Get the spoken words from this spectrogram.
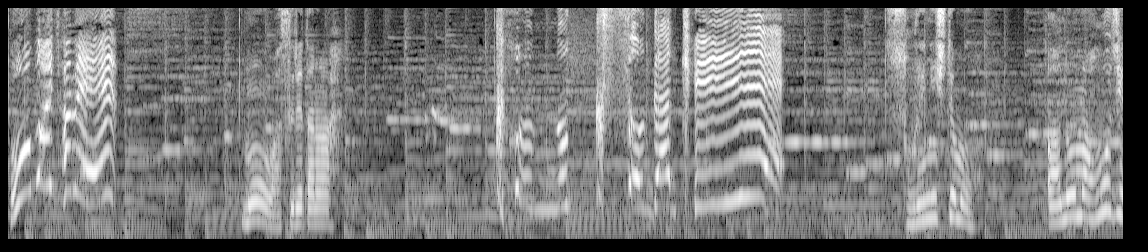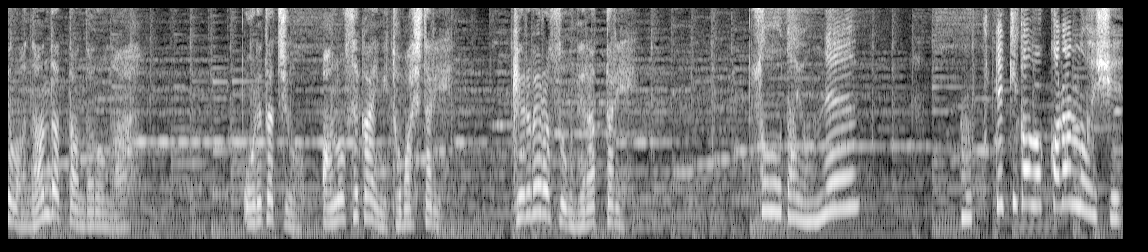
覚えとれ。もう忘れたな。このクソガキ。それにしてもあの魔法陣は何だったんだろうな。俺たちをあの世界に飛ばしたりケルベロスを狙ったり。そうだよね。目的がわからないし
